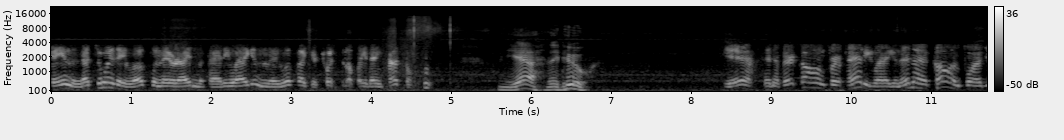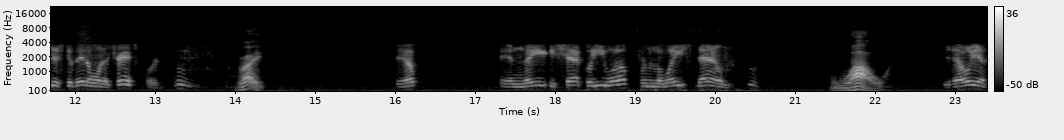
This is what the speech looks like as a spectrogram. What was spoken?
Kane, that that's the way they look when they ride in the paddy wagon? They look like they're twisted up like a dang pretzel. Yeah, they do. yeah, and if they're calling for a paddy wagon, they're not calling for it just because they don't want to transport. Right. Yep. And they shackle you up from the waist down. Wow. Hell yeah.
